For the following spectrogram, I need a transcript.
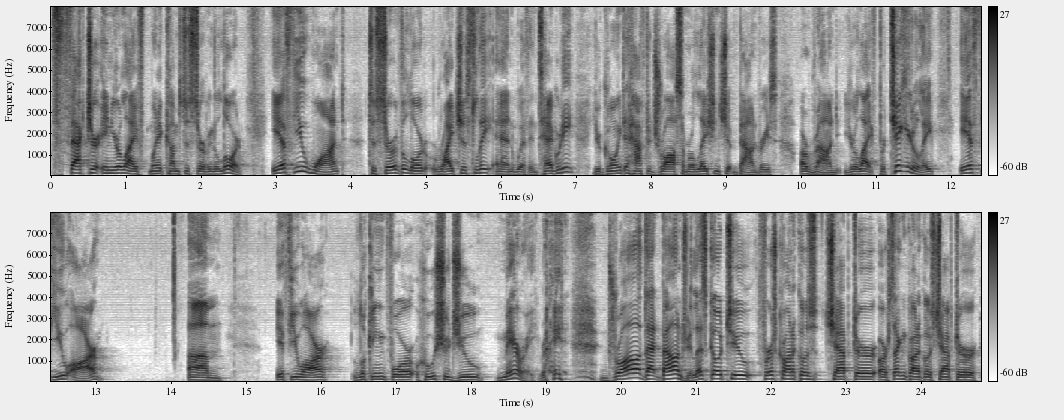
factor in your life when it comes to serving the Lord. If you want to serve the Lord righteously and with integrity, you're going to have to draw some relationship boundaries around your life, particularly if you are, um, if you are looking for who should you marry, right? Draw that boundary. Let's go to First Chronicles chapter or Second Chronicles chapter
